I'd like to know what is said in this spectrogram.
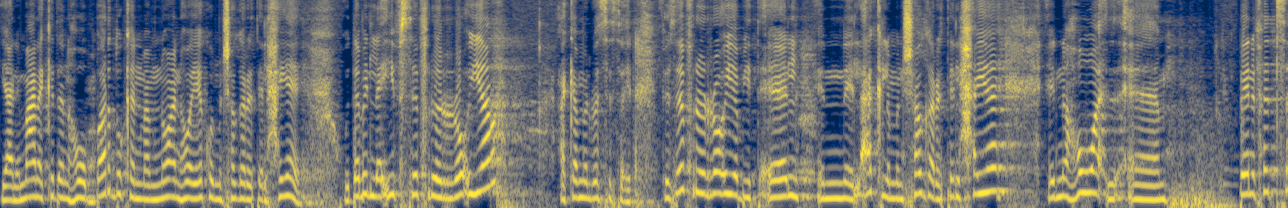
يعني معنى كده إن هو برضه كان ممنوع إن هو يأكل من شجرة الحياة. وده بنلاقيه في سفر الرؤيا. أكمل بس السؤال في سفر الرؤيا بيتقال إن الأكل من شجرة الحياة إن هو benefits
